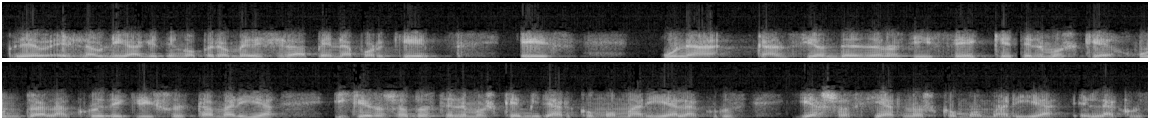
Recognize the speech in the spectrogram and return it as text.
pero es la única que tengo, pero merece la pena porque es una canción donde nos dice que tenemos que, junto a la cruz de Cristo está María y que nosotros tenemos que mirar como María la cruz y asociarnos como María en la cruz.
